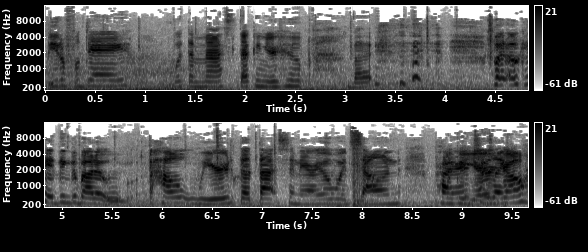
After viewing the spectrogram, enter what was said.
beautiful day with a mask stuck in your hoop. But But okay, think about it. How weird that that scenario would sound prior like a year to like, ago.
